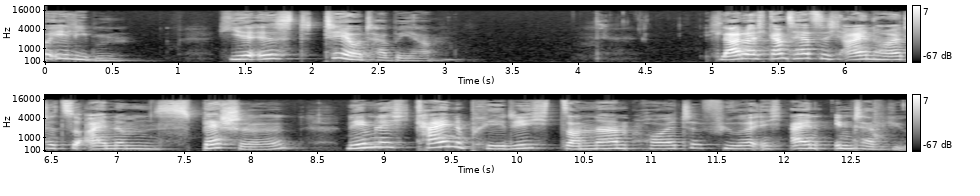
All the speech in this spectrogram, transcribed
ihr Lieben, hier ist Theotabea. Ich lade euch ganz herzlich ein heute zu einem Special, nämlich keine Predigt, sondern heute führe ich ein Interview.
